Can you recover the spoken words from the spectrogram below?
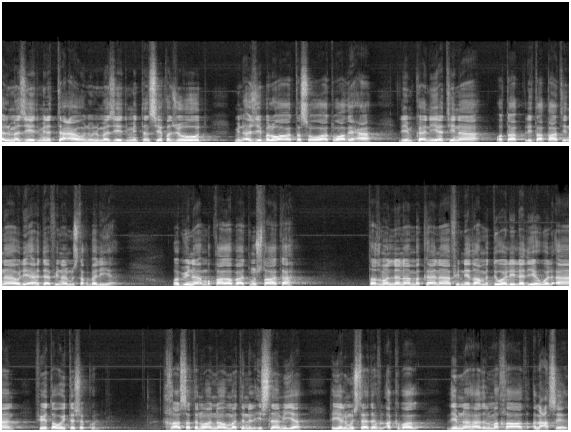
المزيد من التعاون والمزيد من تنسيق الجهود من أجل بلورة تصورات واضحة لإمكانياتنا ولطاقاتنا ولأهدافنا المستقبلية. وبناء مقاربات مشتركة تضمن لنا مكانة في النظام الدولي الذي هو الآن في طور التشكل. خاصة وأن أمتنا الإسلامية هي المستهدف الأكبر ضمن هذا المخاض العصير.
